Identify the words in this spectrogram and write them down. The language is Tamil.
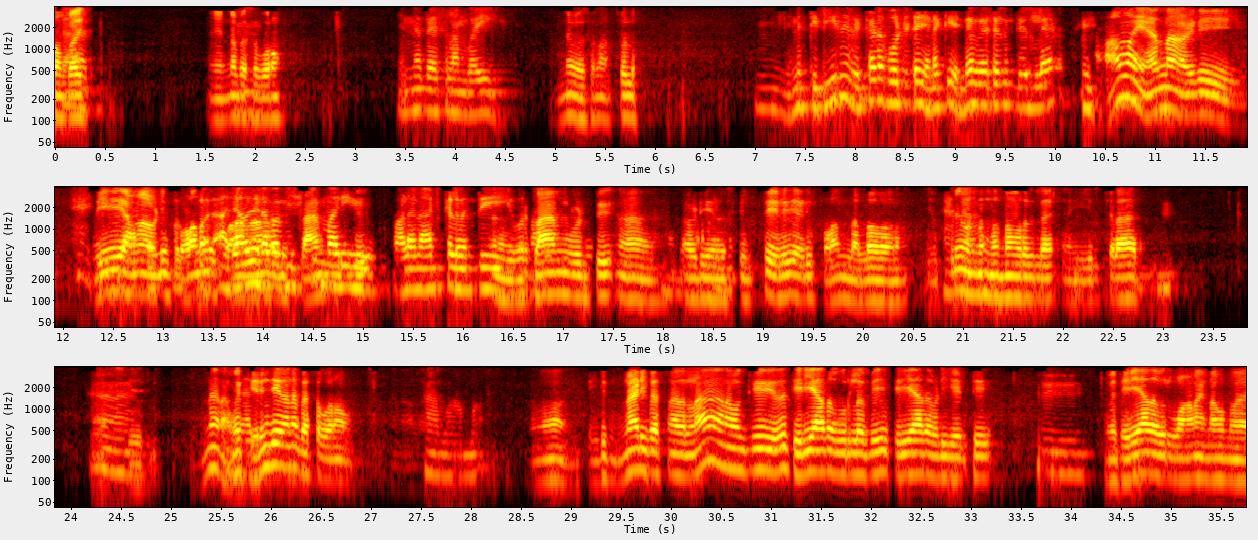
அப்புறம் பாய். என்ன பேச போறோம்? என்ன பேசலாம் பாய்? என்ன பேசலாம்? சொல்லு. என்ன திடீர்னு ரெக்கார்ட போட்டுட்ட? எனக்கு என்ன பேசணும்னு தெரியல. ஆமா ஏன்னா அப்படி அதாவது நம்ம மாதிரி பல நாட்கள் வந்து ஒரு பிளான் போட்டு அப்படி ஸ்கிரிப்ட் எழுதி அப்படி பொழந்து நல்லா வரும். எப்படி ஒண்ணும் பண்ண வரதில்ல எனக்கு இருக்கடா என்ன நமக்கு தெரிஞ்சே தானே பேச போறோம். ஆமா ஆமா. இதுக்கு முன்னாடி பேசினதெல்லாம் நமக்கு ஏதோ தெரியாத ஊர்ல போய் தெரியாத வழி கேட்டு. தெரியாத ஊருக்கு போனா என்ன பண்ணுவ?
